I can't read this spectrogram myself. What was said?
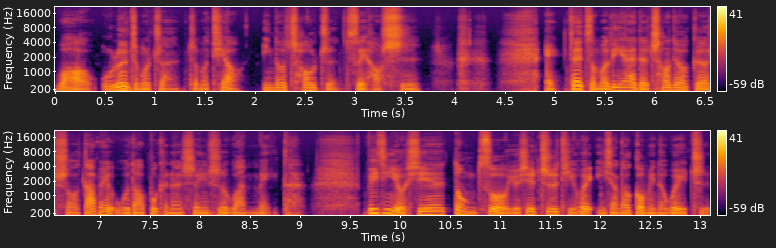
哇，无论怎么转怎么跳，音都超准，最好是，哎，再怎么厉害的唱跳歌手搭配舞蹈，不可能声音是完美的，毕竟有些动作、有些肢体会影响到共鸣的位置，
